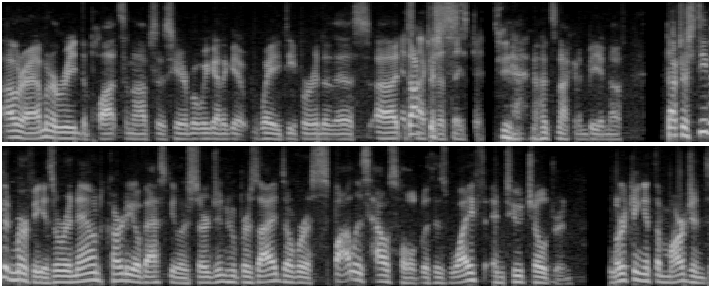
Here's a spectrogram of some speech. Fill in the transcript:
all right, I'm going to read the plot synopsis here, but we got to get way deeper into this. Uh, It's Dr. going say shit. Yeah, no, it's not going to be enough. Dr. Steven Murphy is a renowned cardiovascular surgeon who presides over a spotless household with his wife and two children. Lurking at the margins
